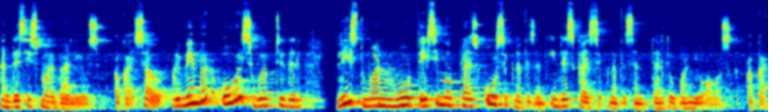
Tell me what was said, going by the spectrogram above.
and this is my values. Okay so remember always work to the least one more decimal place or significant. In this case significant than the one you ask. Okay.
